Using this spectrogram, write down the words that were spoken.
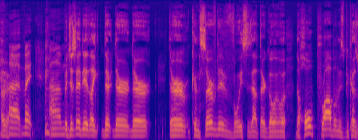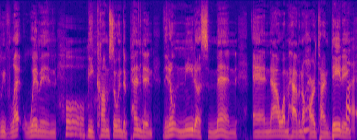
Uh, but um, But just idea like there there there there are conservative voices out there going, well, the whole problem is because we've let women Oh. become so independent. They don't need us men. And now I'm having a hard time dating. What?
